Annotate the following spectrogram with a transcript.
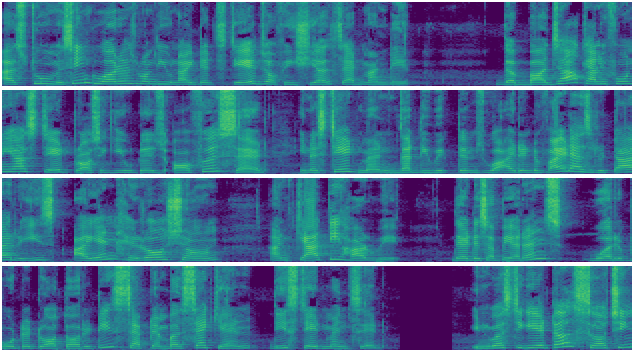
as two missing tourists from the United States, officials said Monday. The Baja California State Prosecutor's Office said in a statement that the victims were identified as retirees Ian Hiroshon and Kathy Harvey. Their disappearance were reported to authorities September 2nd, the statement said. Investigators searching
